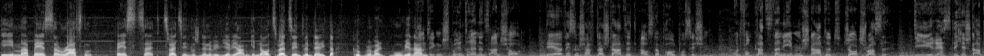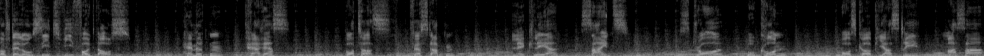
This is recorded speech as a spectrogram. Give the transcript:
immer besser. Russell, Bestzeit, zwei Zehntel schneller wie wir. Wir haben genau zwei Zehntel im Delta. Gucken wir mal, wo wir landen. Sprintrennens anschauen. Der Wissenschaftler startet aus der Pole Position. Und vom Platz daneben startet George Russell. Die restliche Startaufstellung sieht wie folgt aus. Hamilton, Perez, Bottas, Verstappen, Leclerc, Sainz, Stroll, Ocon, Oscar Piastri, Massa,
